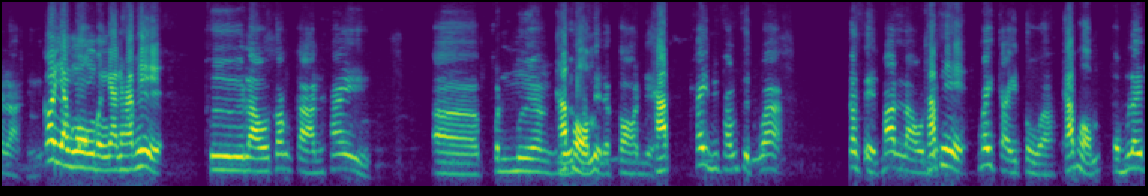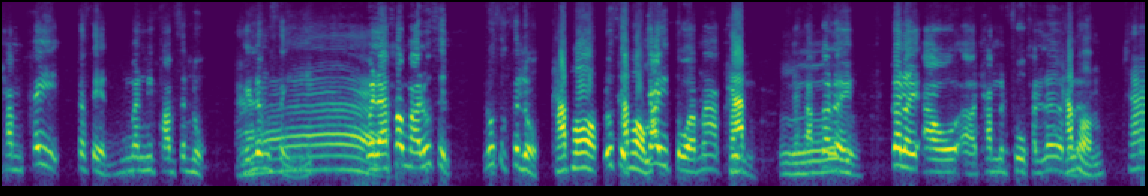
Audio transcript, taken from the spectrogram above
ขนาดนี้ ก็ยังงงเหมือนกันครับพี่ คือเราต้องการให้เอ่อคนเมืองหครับรือผมเกษตรกรเนี่ย ครับ ให้มีความรู้สึกว่าเกษตรบ้านเราครับเนี่ยพี่ไม่ไกลตัว ครับผม ผมเลยทำให้เกษตรมันมีความสนุกในเรื่องสีอ่าเวลาเข้ามารู้สึกรู้สึกสนุก ครับพ่อรู้สึคกรับผมใกล้ตัวมากครัขึ้บนนะครับ ก็เลยก็เลยเอาเอ่อทำเป็นฟูลคัลเลอร์ ครับผม ใช่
